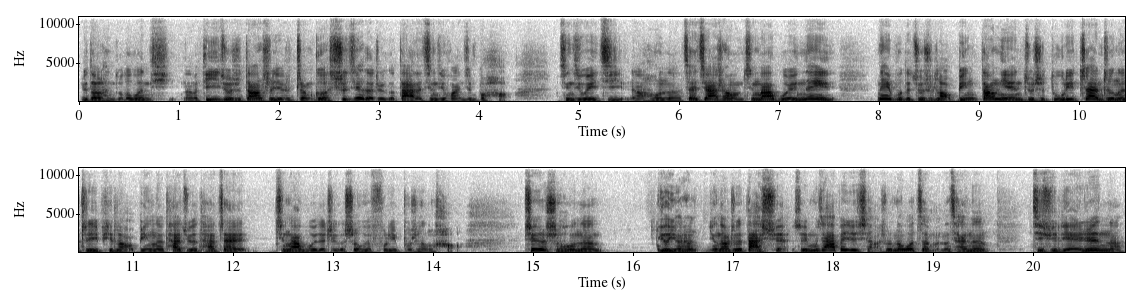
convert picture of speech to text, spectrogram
遇到了很多的问题。那么第一就是当时也是整个世界的这个大的经济环境不好，经济危机。然后呢，再加上我们津巴布韦内内部的就是老兵，当年就是独立战争的这一批老兵呢，他觉得他在津巴布韦的这个社会福利不是很好。这个时候呢，又迎上迎到这个大选，所以穆加贝就想说，那我怎么能才能继续连任呢？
